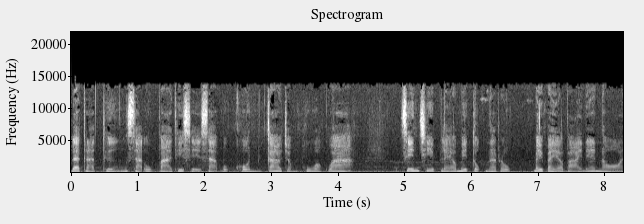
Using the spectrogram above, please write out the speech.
และตรัสถึงสาอุปาทิเสสะบุคคลเก้าจำพวกว่า สิ้นชีพแล้วไม่ตกนรกไม่ไปอบายแน่นอน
